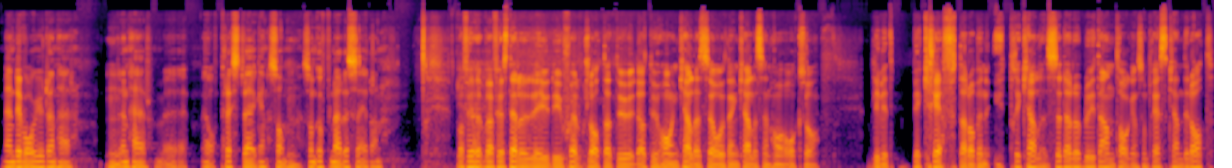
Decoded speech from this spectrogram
men det var ju den här, Mm. den här eh, ja, prästvägen som, Mm. som öppnades sedan. Varför, jag, varför jag ställer det, det är ju, det är ju självklart att du, att du har en kallelse och den kallelsen har också blivit bekräftad av en yttre kallelse där du har blivit antagen som prästkandidat.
